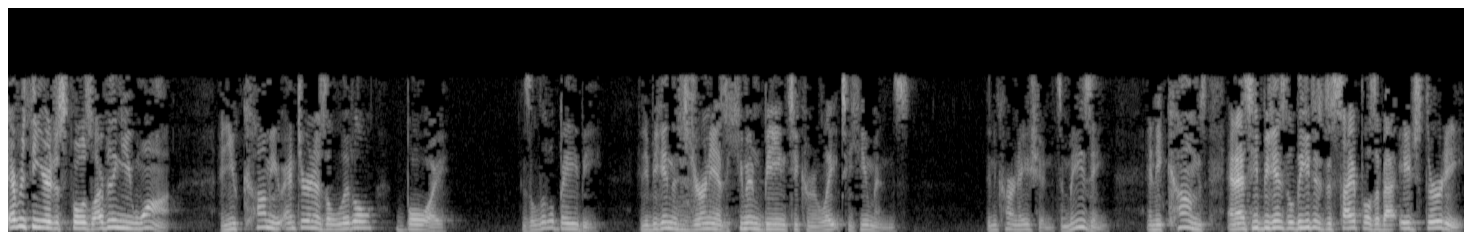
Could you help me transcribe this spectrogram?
everything at your disposal, everything you want, and you come. You enter in as a little boy, as a little baby, and he begins this journey as a human being so he can relate to humans. The incarnation. It's amazing. And he comes, and as he begins to lead his disciples about age 30,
